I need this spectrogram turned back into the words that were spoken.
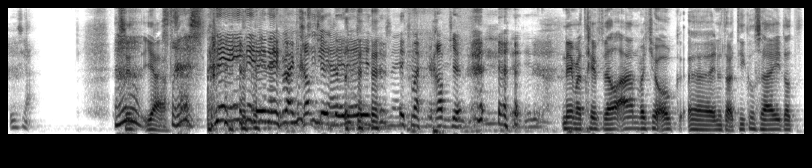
Dus ja. Zit- ja. Stress. Nee, nee, nee, Nee, nee, ik maak een grapje. Nee, ik maak een grapje. Nee, nee, nee. Nee, maar het geeft wel aan wat je ook eh, in het artikel zei, dat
